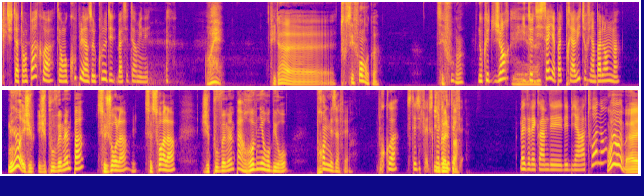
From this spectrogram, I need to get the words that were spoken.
que tu t'attends pas, quoi. T'es en couple et d'un seul coup, l'autre, dit, bah, c'est terminé. Ouais. Puis là, euh, tout s'effondre, quoi. C'est fou, hein. Donc, euh, genre, Mais, il te euh, dit ça, il n'y a pas de préavis, tu reviens pas le lendemain. Mais non, je, je pouvais même pas, ce jour-là, ce soir-là, je pouvais même pas revenir au bureau, prendre mes affaires. Pourquoi? C'était fait- parce que Ils la boîte veulent était pas. fait- Bah, t'avais quand même des, des biens à toi, non? Ouais, ouais, bah,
